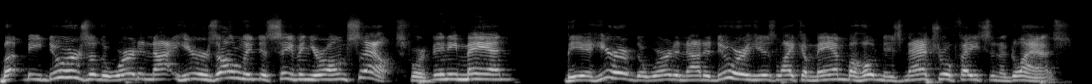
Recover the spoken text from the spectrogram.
But be doers of the word and not hearers only, deceiving your own selves. For if any man be a hearer of the word and not a doer, he is like a man beholding his natural face in a glass.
